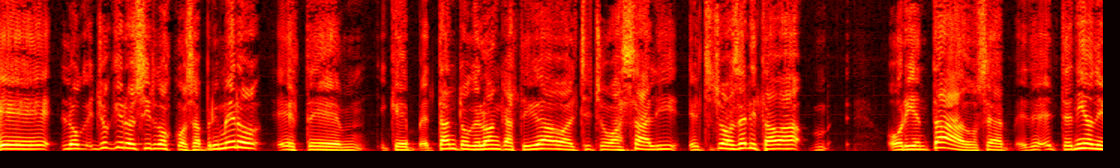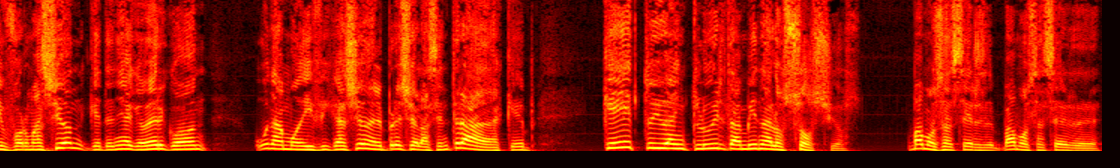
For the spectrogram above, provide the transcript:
Eh, lo yo quiero decir dos cosas. Primero, este, que tanto que lo han castigado al Chicho Basali, el Chicho Basali estaba orientado, o sea, eh, tenía una información que tenía que ver con una modificación del precio de las entradas, que, que esto iba a incluir también a los socios. Vamos a ser, vamos a ser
